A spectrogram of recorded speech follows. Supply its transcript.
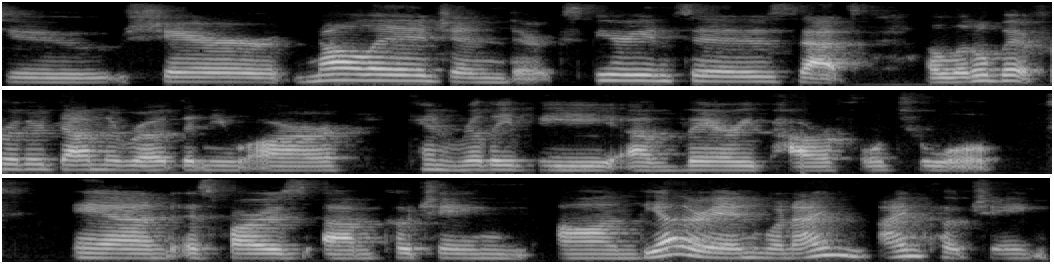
to share knowledge and their experiences that's a little bit further down the road than you are can really be a very powerful tool. And as far as um, coaching on the other end, when I'm I'm coaching,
